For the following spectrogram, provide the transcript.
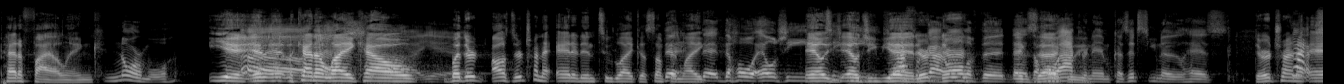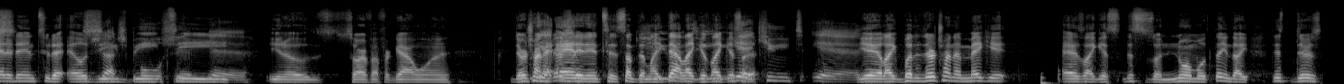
pedophiling Normal. Yeah, and, Oh, kind of like how, uh, yeah. but they're also they're trying to add it into like a something The, like the, the whole LG, LG LG yeah, I they're- they're- all of the the, the exactly. whole acronym because it's you know has They're trying to add it into the LGBT. yeah. You know, sorry if I forgot one. They're trying Yeah, to add it into something like that. Like it's like it's yeah a Q yeah yeah, like but they're trying to make it as like it's this is a normal thing. Like this, there's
